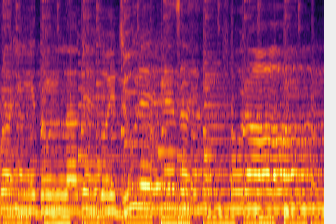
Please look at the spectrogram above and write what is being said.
বাড়ি দোল লাগে গই জুড়ে নে যায় ফোরান।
